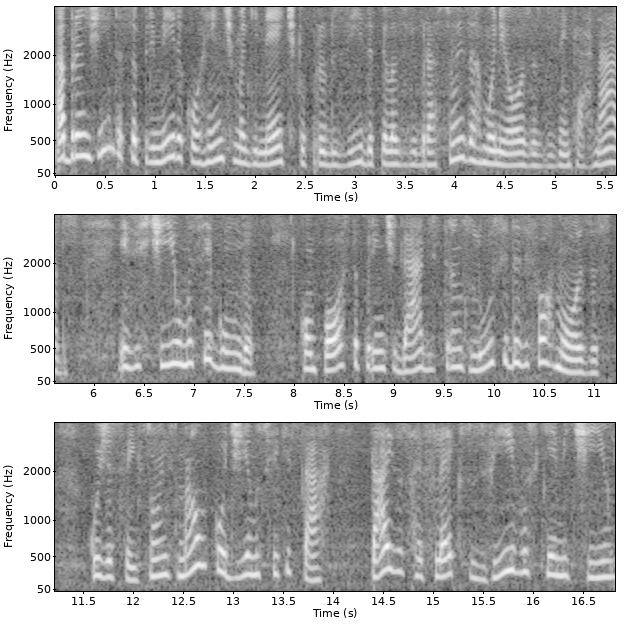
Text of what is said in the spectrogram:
Abrangendo essa primeira corrente magnética produzida pelas vibrações harmoniosas dos encarnados, existia uma segunda, composta por entidades translúcidas e formosas, cujas feições mal podíamos fixar, tais os reflexos vivos que emitiam,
